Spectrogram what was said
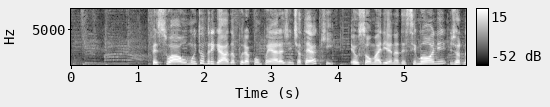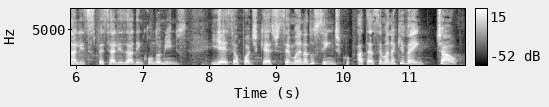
Pessoal, muito obrigada por acompanhar a gente até aqui. Eu sou Mariana De Simone, jornalista especializada em condomínios. E esse é o podcast Semana do Síndico. Até a semana que vem. Tchau!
